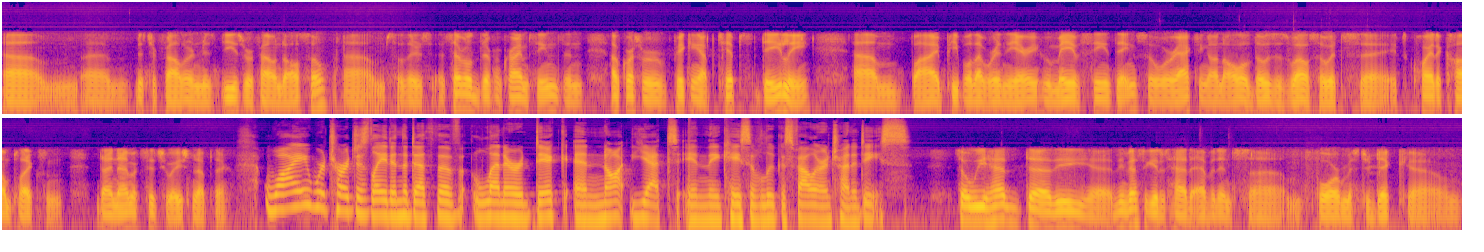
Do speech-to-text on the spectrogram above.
um, um, Mr. Fowler and Ms. Deese were found also. Um, so there's uh, several different crime scenes, and of course we're picking up tips daily um, by people that were in the area who may have seen things. So we're acting on all of those as well. So it's uh, it's quite a complex and dynamic situation up there. Why were charges laid in the death of Leonard Dyck and not yet in the case of Lucas Fowler and Chynna Deese? So we had uh, the uh, the investigators had evidence um, for Mr. Dyck um,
